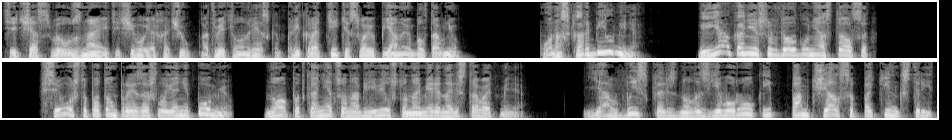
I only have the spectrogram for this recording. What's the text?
«Сейчас вы узнаете, чего я хочу», — ответил он резко. «Прекратите свою пьяную болтовню». Он оскорбил меня. И я, конечно, в долгу не остался. Всего, что потом произошло, я не помню, но под конец он объявил, что намерен арестовать меня. Я выскользнул из его рук и помчался по Кинг-стрит.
